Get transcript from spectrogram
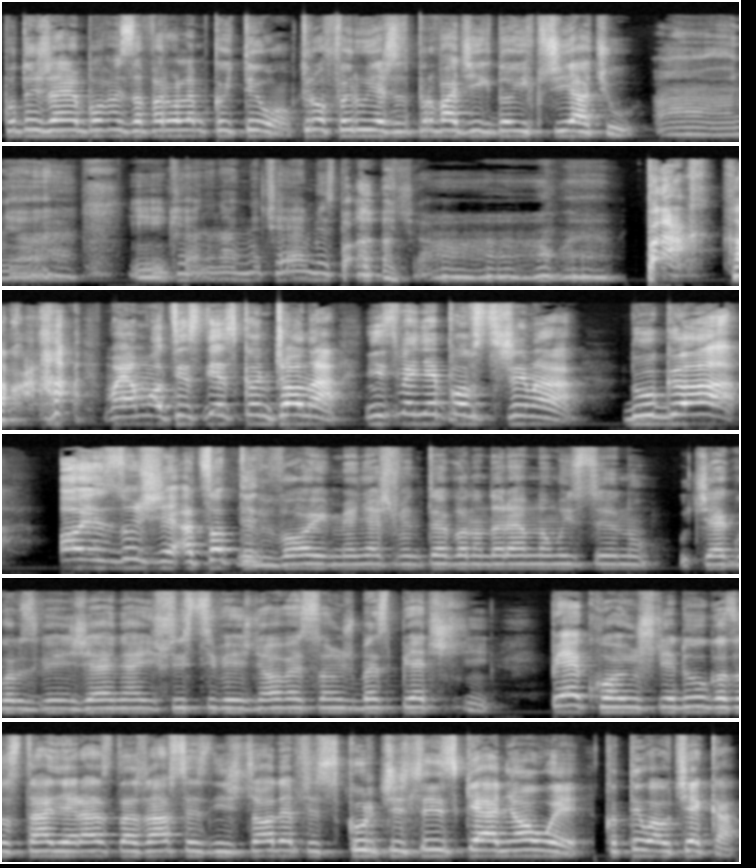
Podejrzają bowiem za Warolem Kojtyłą, który oferuje, że zaprowadzi ich do ich przyjaciół. O nie, idzie na ciemny. Pach! Ha, ha! Moja moc jest nieskończona! Nic mnie nie powstrzyma! Długa! O Jezusie, a co ty? Woj imienia świętego nadaremno, mój synu. Uciekłem z więzienia i wszyscy więźniowie są już bezpieczni. Piekło już niedługo zostanie raz na zawsze zniszczone przez skurczyszyńskie anioły. Kotyła ucieka.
